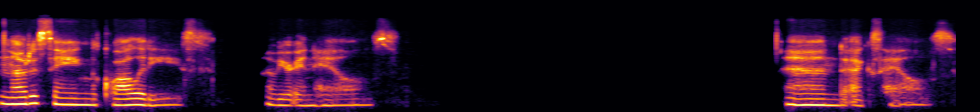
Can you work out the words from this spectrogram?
Noticing the qualities of your inhales and exhales.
